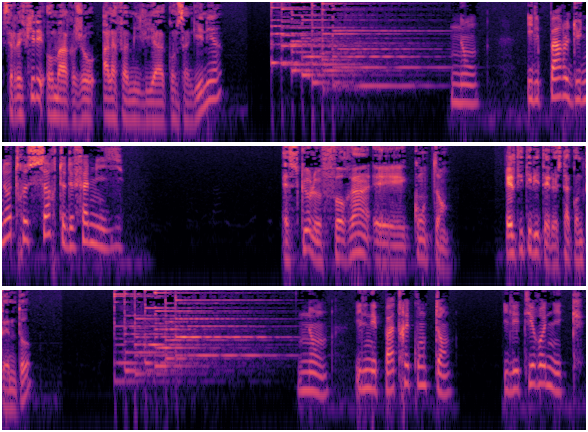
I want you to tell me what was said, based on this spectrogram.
¿Se refiere Omar Joe a la familia consanguínea? Non, il parle d'une autre sorte de famille. Est-ce que le forain est content? ¿El titiritero está contento? Non, il n'est pas très content. Il est ironique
